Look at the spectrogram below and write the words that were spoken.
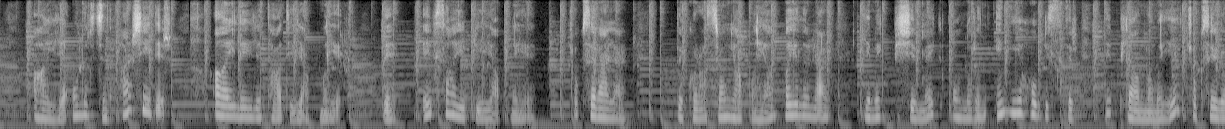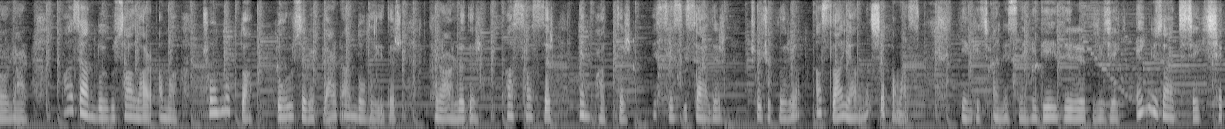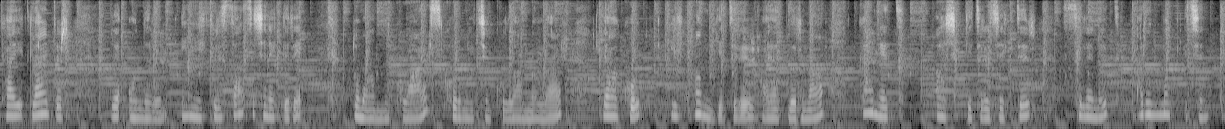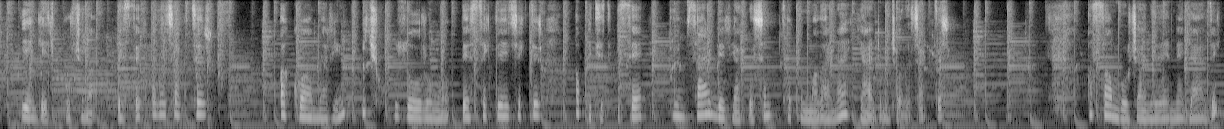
Aile onlar için her şeydir. Aileyle tatil yapmayı ve ev sahipliği yapmayı çok severler. Dekorasyon yapmaya bayılırlar. Yemek pişirmek onların en iyi hobisidir ve planlamayı çok seviyorlar. Bazen duygusallar ama çoğunlukla doğru sebeplerden dolayıdır. Kararlıdır, hassastır, empattır ve sezgiseldir. Çocukları asla yanlış yapamaz. Yengeç annesine hediye edilebilecek en güzel çiçek şakayıklardır ve onların en iyi kristal seçenekleri dumanlı kuvars koruma için kullanmalılar, yakut ilham getirir hayatlarına, garnet aşk getirecektir, selenit arınmak için yengeç burcuna destek olacaktır. Aquamarin iç huzurunu destekleyecektir. Apetit ise iyimser bir yaklaşım takınmalarına yardımcı olacaktır. Aslan burcu annelerine geldik.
